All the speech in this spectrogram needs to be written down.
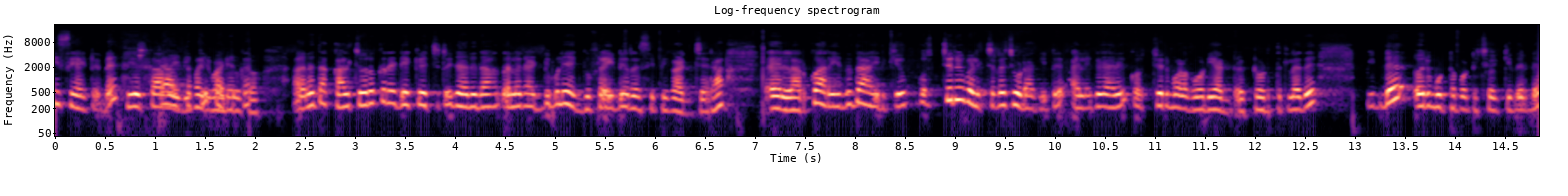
ഈസി ആയിട്ട് തന്നെ തീർക്കാൻ വേണ്ടി പരിപാടിയൊക്കെ അങ്ങനെ തക്കാളി ചോറൊക്കെ റെഡിയാക്കി വെച്ചിട്ട് ഞാനിതാ നല്ലൊരു അടിപൊളി എഗ് ഫ്രൈന്റെ റെസിപ്പി കാണിച്ചു തരാം എല്ലാവർക്കും അറിയുന്നതായിരിക്കും കുറച്ചൊരു വെളിച്ചെണ്ണ ചൂടാക്കിയിട്ട് അല്ലെങ്കിൽ ഞാൻ കുറച്ചൊരു മുളക് പൊടിയാണ് ഇട്ട് കൊടുത്തിട്ടുള്ളത്. പിന്നെ ഒരു മുട്ട പൊട്ടിച്ച് വയ്ക്കുന്നുണ്ട്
